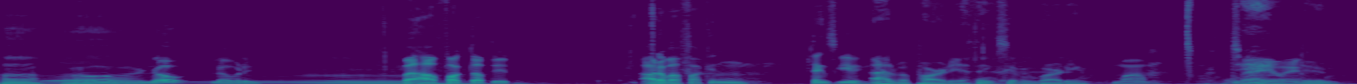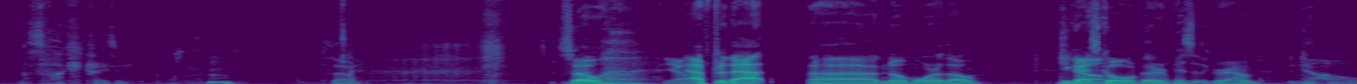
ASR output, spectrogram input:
uh, oh, no, nobody. But how fucked up, dude? Out of a fucking Thanksgiving. Out of a party, a Thanksgiving party. Wow, Damn, Anyway. dude. that's fucking crazy. Hmm. So So yeah, after that, uh, no more though. Did you guys No. go over there and visit the ground? no,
